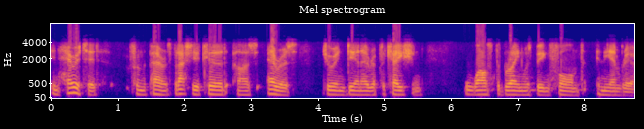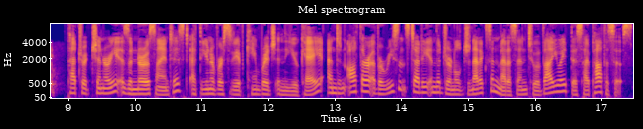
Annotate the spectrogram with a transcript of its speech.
inherited from the parents but actually occurred as errors during DNA replication whilst the brain was being formed in the embryo. Patrick Chinnery is a neuroscientist at the University of Cambridge in the UK and an author of a recent study in the journal Genetics and Medicine to evaluate this hypothesis.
